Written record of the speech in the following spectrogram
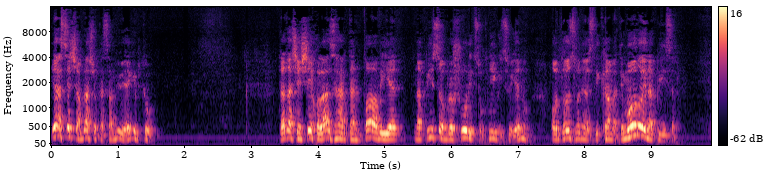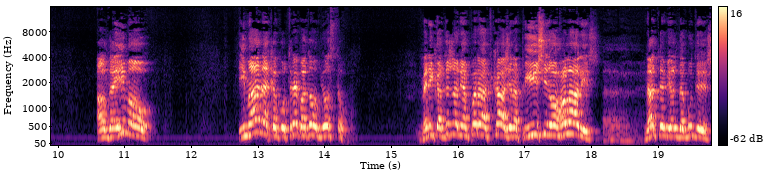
Ja sjećam, braćo, kad sam bio u Egiptu, tada će šeho Lazhar Tantavi je napisao brošuricu, knjigicu jednu, o dozvoljenosti kamate. Morao je napisati. Ali da je imao imana kako treba dao bi ostavku. Meni kad državni aparat kaže napiši da ohalališ, na tebi ili da budeš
